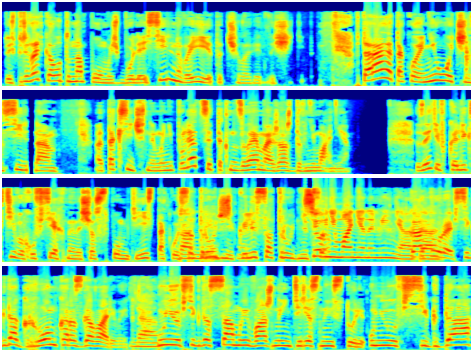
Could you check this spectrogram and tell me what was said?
То есть призвать кого-то на помощь более сильного, и этот человек защитит. Вторая такая не очень сильно а, токсичная манипуляция, так называемая жажда внимания. Знаете, в коллективах у всех, наверное, сейчас вспомните, есть такой Конечно. сотрудник или сотрудница, Все внимание на меня, да. которая всегда громко разговаривает. Да. У нее всегда самые важные интересные истории. У нее всегда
